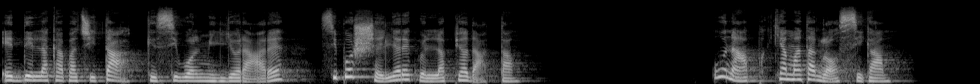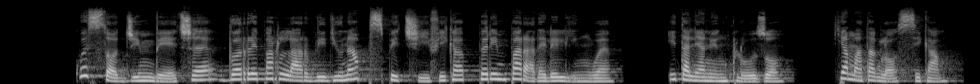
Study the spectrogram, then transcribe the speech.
e della capacità che si vuol migliorare, si può scegliere quella più adatta. Un'app chiamata Glossica Quest'oggi invece vorrei parlarvi di un'app specifica per imparare le lingue, italiano incluso, chiamata Glossica,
